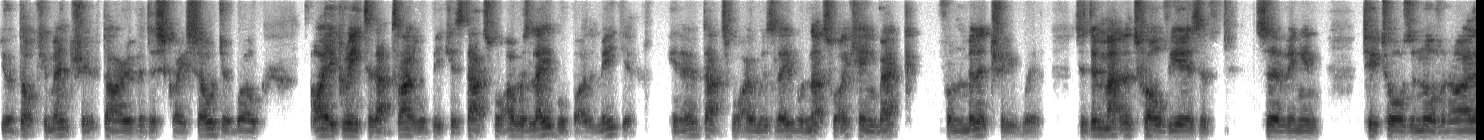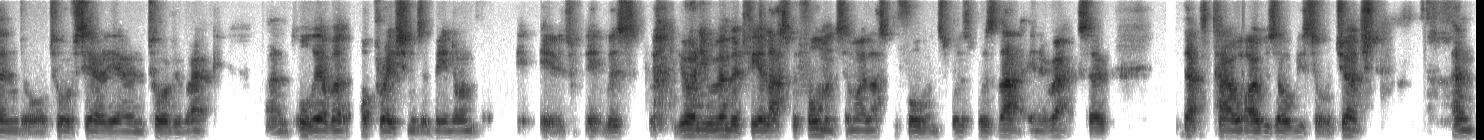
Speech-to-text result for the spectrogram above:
your documentary of Diary of a Disgraced Soldier? Well, I agreed to that title because that's what I was labelled by the media. You know, that's what I was labelled, and that's what I came back from the military with. So it didn't matter the twelve years of serving in two tours of Northern Ireland or a tour of Sierra Leone and a tour of Iraq, and all the other operations have been on. It, was, it was you're only remembered for your last performance, and my last performance was was that in Iraq. So that's how I was always sort of judged. And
